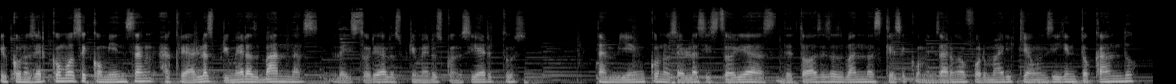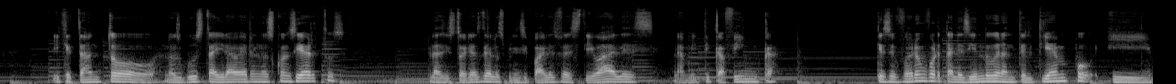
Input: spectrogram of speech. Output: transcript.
El conocer cómo se comienzan a crear las primeras bandas, la historia de los primeros conciertos, también conocer las historias de todas esas bandas que se comenzaron a formar y que aún siguen tocando y que tanto nos gusta ir a ver en los conciertos, las historias de los principales festivales, la mítica finca, que se fueron fortaleciendo durante el tiempo y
